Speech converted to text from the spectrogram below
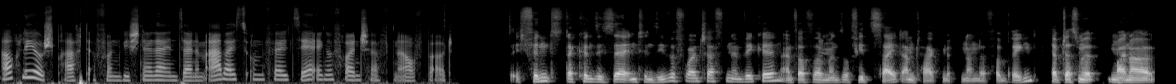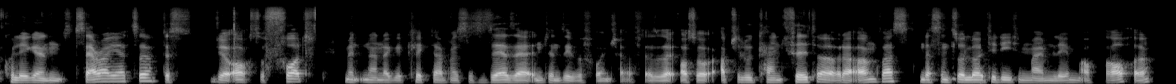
Auch Leo sprach davon, wie schnell er in seinem Arbeitsumfeld sehr enge Freundschaften aufbaut. Ich finde, da können sich sehr intensive Freundschaften entwickeln, einfach weil man so viel Zeit am Tag miteinander verbringt. Ich habe das mit meiner Kollegin Sarah jetzt, dass wir auch sofort miteinander geklickt haben. Es ist sehr, sehr intensive Freundschaft. Also auch so absolut kein Filter oder irgendwas. Und das sind so Leute, die ich in meinem Leben auch brauche.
